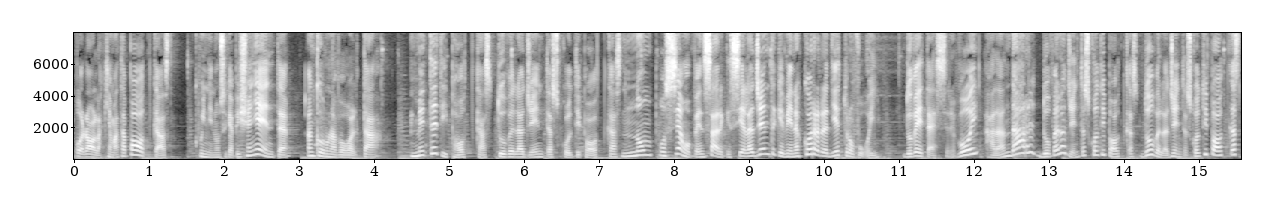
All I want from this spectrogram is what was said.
però l'ha chiamata podcast, quindi non si capisce niente. Ancora una volta, Mettete i podcast dove la gente ascolta i podcast, non possiamo pensare che sia la gente che viene a correre dietro a voi. Dovete essere voi ad andare dove la gente ascolta i podcast, dove la gente ascolta i podcast,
